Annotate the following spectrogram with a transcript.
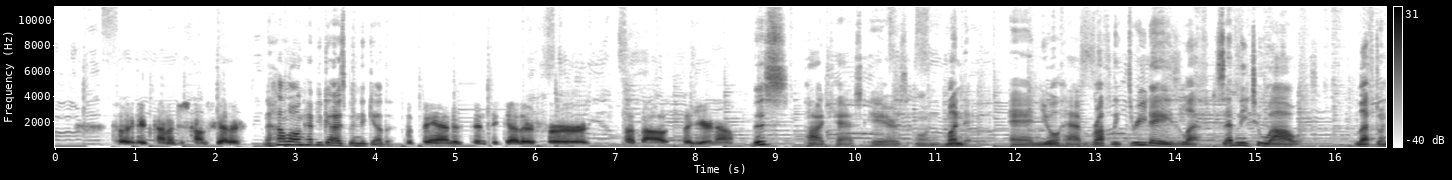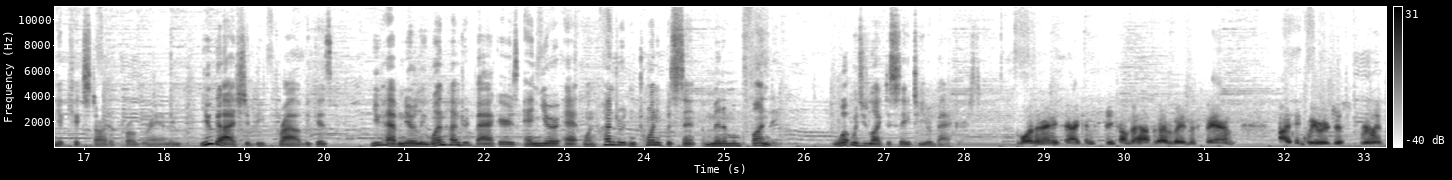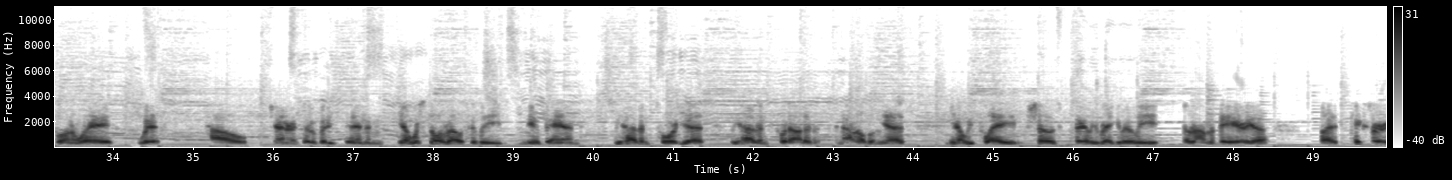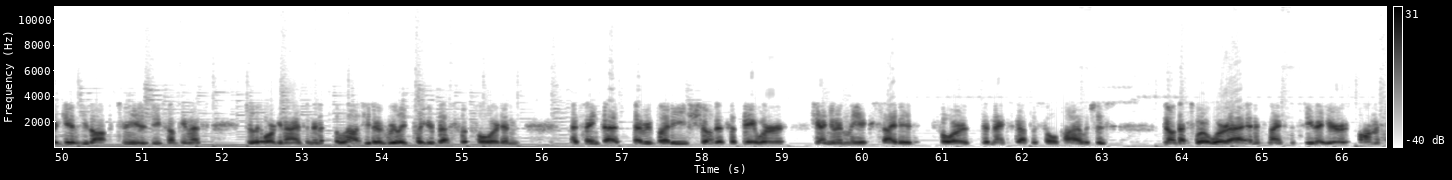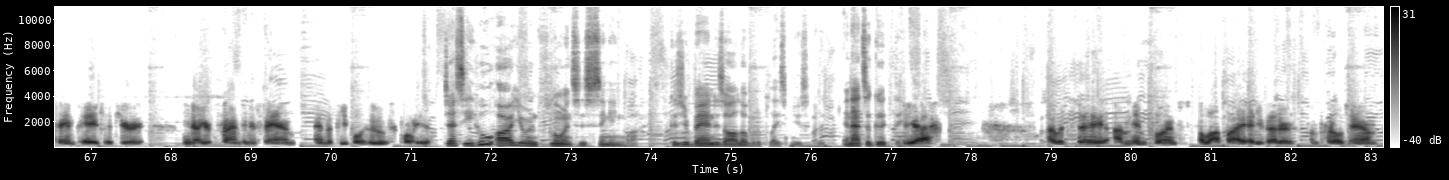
so it kind of just comes together. Now, how long have you guys been together? The band has been together for about a year now. This podcast airs on Monday, and you'll have roughly three days left 72 hours left on your Kickstarter program. And you guys should be proud because you have nearly 100 backers and you're at 120% of minimum funding. What would you like to say to your backers? More than anything, I can speak on behalf of everybody in this band. I think we were just really blown away with how generous everybody's been. And, you know, we're still a relatively new band. We haven't toured yet. We haven't put out an, an album yet. You know, we play shows fairly regularly around the Bay Area, but Kickstarter gives you the opportunity to do something that's really organized and it allows you to really put your best foot forward. And I think that everybody showed us that they were genuinely excited for the next step of Soul Pie, which is you know, that's where we're at, and it's nice to see that you're on the same page with your, you know, your friends and your fans and the people who support you. Jesse, who are your influences singing wise? Because your band is all over the place musically, and that's a good thing. Yeah, I would say I'm influenced a lot by Eddie Vedder from Pearl Jam,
